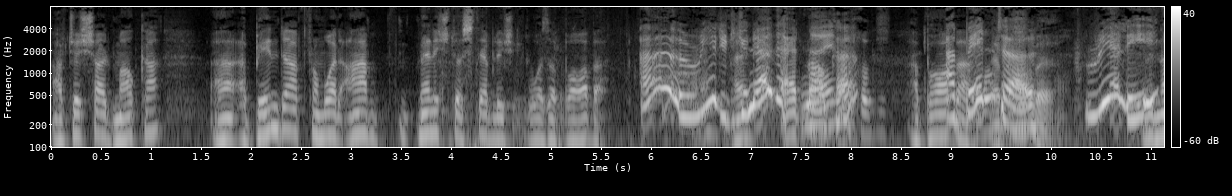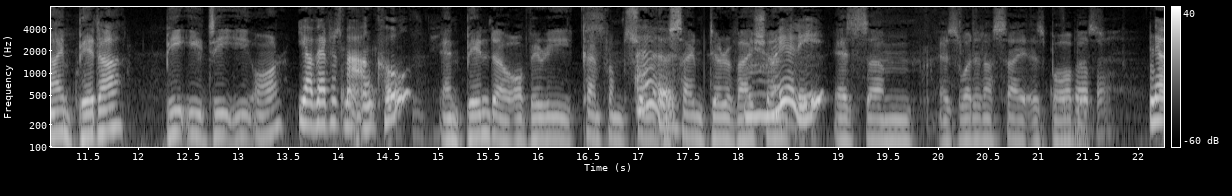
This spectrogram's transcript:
I've just showed Malka. Uh, a bender, from what I've managed to establish, was a barber. Oh, really? Did you know that, Nein, Malka? ich hab- A barber. A Bender. barber. Really? The name Beder, B E D E R, Yeah, that was my uncle. and Bender are very came from sort of Oh. the same derivation. Really? As um as what did I say? As barbers. Baba. No,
